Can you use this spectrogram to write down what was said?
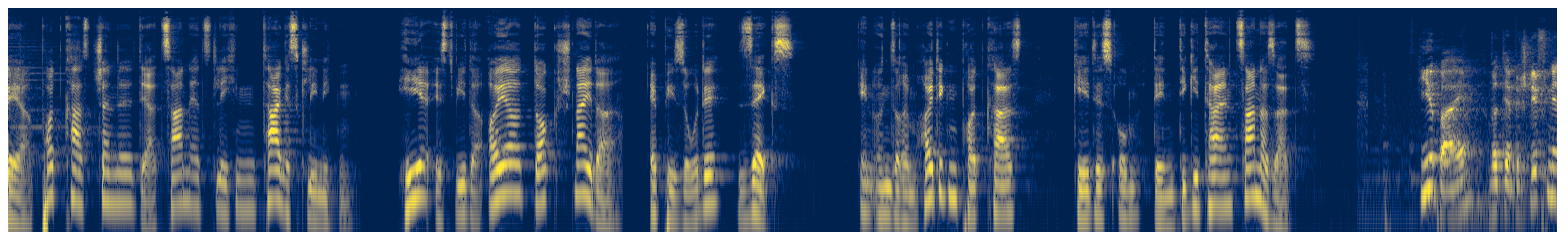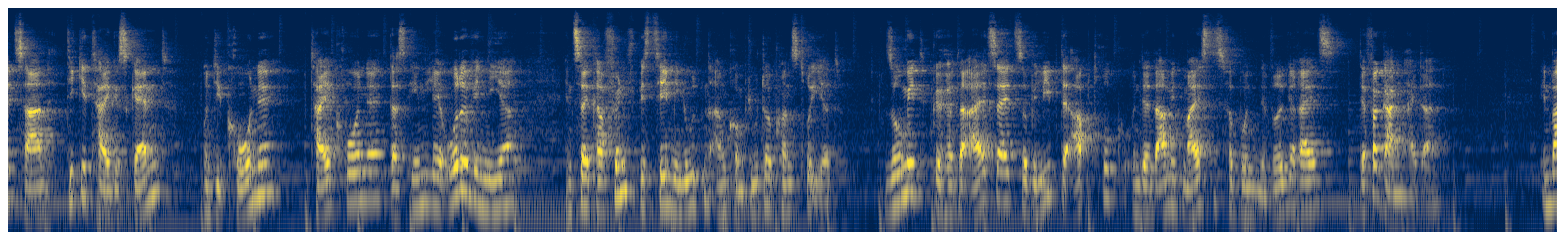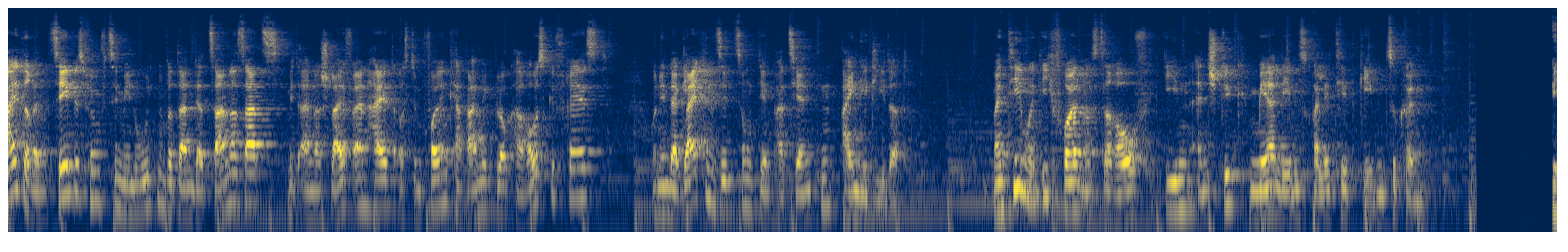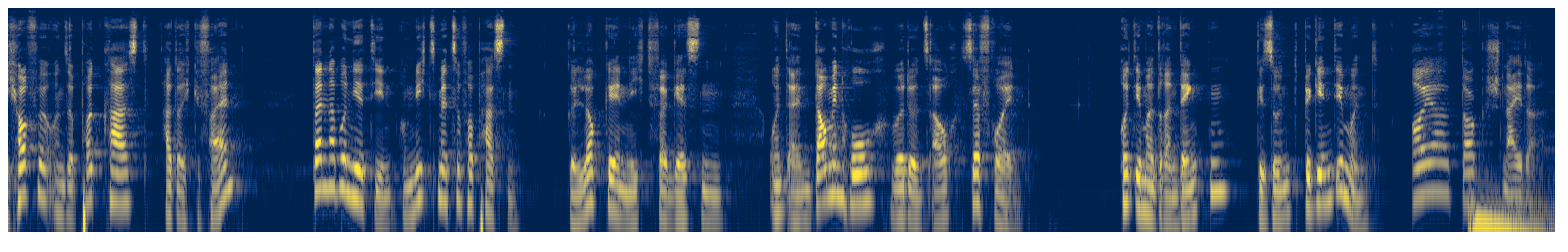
der Podcast-Channel der Zahnärztlichen Tageskliniken. Hier ist wieder euer Doc Schneider, Episode 6. In unserem heutigen Podcast geht es um den digitalen Zahnersatz. Hierbei wird der beschliffene Zahn digital gescannt und die Krone, Teilkrone, das Inlay oder Venier in ca. 5 bis 10 Minuten am Computer konstruiert. Somit gehört der allseits so beliebte Abdruck und der damit meistens verbundene Würgereiz der Vergangenheit an. In weiteren 10 bis 15 Minuten wird dann der Zahnersatz mit einer Schleifeinheit aus dem vollen Keramikblock herausgefräst und in der gleichen Sitzung dem Patienten eingegliedert. Mein Team und ich freuen uns darauf, Ihnen ein Stück mehr Lebensqualität geben zu können. Ich hoffe, unser Podcast hat euch gefallen. Dann abonniert ihn, um nichts mehr zu verpassen. Glocke nicht vergessen und ein Daumen hoch würde uns auch sehr freuen. Und immer dran denken, gesund beginnt im Mund. Euer Doc Schneider.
